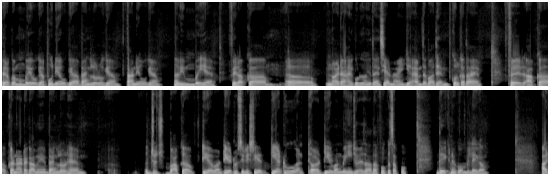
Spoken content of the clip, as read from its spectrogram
फिर आपका मुंबई हो गया, पुणे हो गया, बैंगलोर हो गया, थाने हो गया नवी मुंबई है, फिर आपका नोएडा है, गुड़गांव तो एनसीआर में आ ही गया, अहमदाबाद है, कोलकाता है फिर आपका कर्नाटका में बेंगलोर है, जो आपका tier one tier two series tier tier two और टीयर वन में ही जो है ज़्यादा फोकस आपको देखने को मिलेगा। आर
